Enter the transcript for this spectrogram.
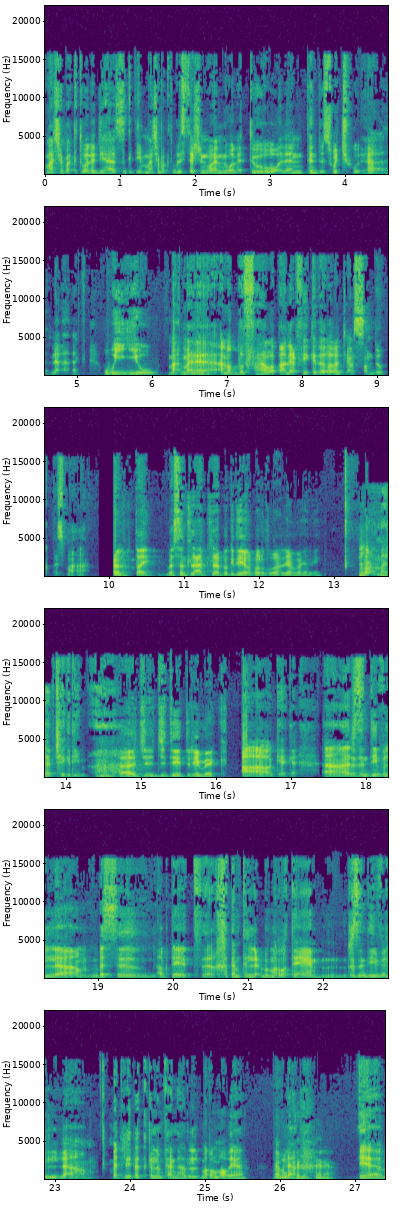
ما شبكت ولا جهاز قديم ما شبكت PlayStation 1 ولا 2 ولا Nintendo Switch و... آه لا هذاك Wii U ما. ما أنظفها وأطالع فيه كذا وأرجع الصندوق بس ما حلو طيب بس انت لعبت لعبة قديمة برضو هاليومين ذي لا ما لعبت شيء قديم. آه. آه، ج- جديد remake. آه okay okay. آه Resident Evil آه بس آه update آه ختمت اللعبة مرتين. Resident Evil آه ما أدري إذا تكلمت عنها المرة الماضية؟ ما لا تكلمت أنا هي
